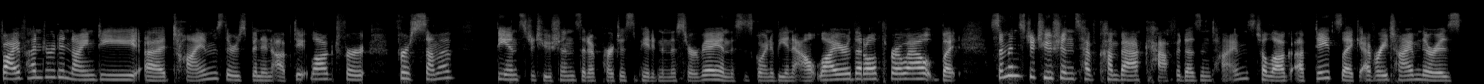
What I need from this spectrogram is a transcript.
590 uh, times there's been an update logged for for some of the institutions that have participated in the survey, and this is going to be an outlier that I'll throw out, but some institutions have come back half a dozen times to log updates. Like every time there is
